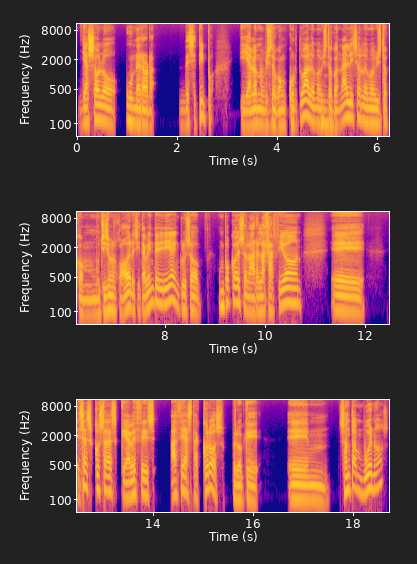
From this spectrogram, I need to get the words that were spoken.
ya solo un error de ese tipo. Y ya lo hemos visto con Courtois, lo hemos visto Mm. con Allison, lo hemos visto con muchísimos jugadores. Y también te diría incluso un poco eso, la relajación, eh, esas cosas que a veces hace hasta Cross, pero que eh, son tan buenos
